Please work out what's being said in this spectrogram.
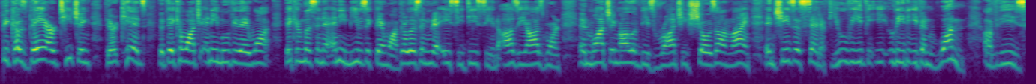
because they are teaching their kids that they can watch any movie they want. They can listen to any music they want. They're listening to ACDC and Ozzy Osbourne and watching all of these raunchy shows online. And Jesus said, if you leave, lead even one of these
